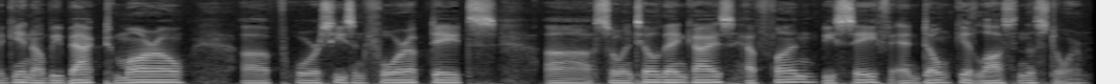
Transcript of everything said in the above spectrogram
Again, I'll be back tomorrow uh, for season four updates. Uh, so until then, guys, have fun, be safe, and don't get lost in the storm.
